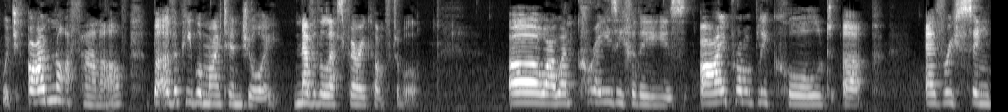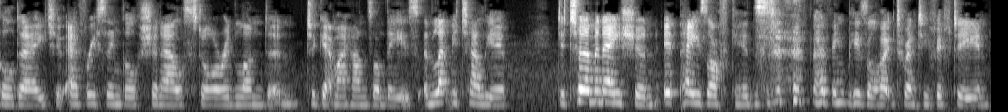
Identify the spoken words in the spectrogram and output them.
which I'm not a fan of, but other people might enjoy. Nevertheless, very comfortable. Oh, I went crazy for these. I probably called up every single day to every single Chanel store in London to get my hands on these. And let me tell you, determination it pays off kids. I think these are like 2015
